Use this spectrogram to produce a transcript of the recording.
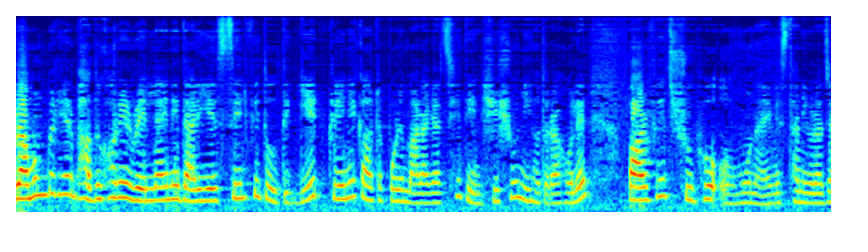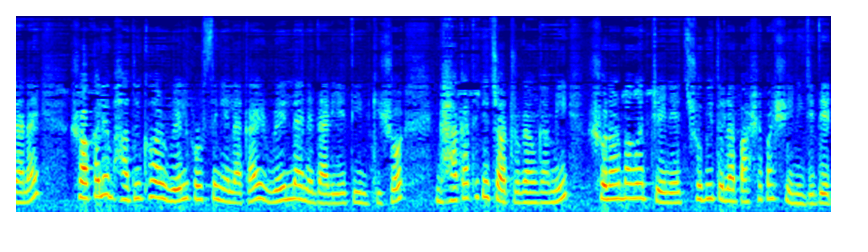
ব্রাহ্মণবাড়িয়ার রেল লাইনে দাঁড়িয়ে সেলফি তুলতে গিয়ে ট্রেনে কাটা পড়ে মারা গেছে তিন শিশু। নিহতরা হলেন পারভেজ, শুভ ও মোনায়েম স্থানীয়রা জানায়, সকালে ভাদুঘর রেল ক্রসিং এলাকায় রেল লাইনে দাঁড়িয়ে তিন কিশোর ঢাকা থেকে চট্টগ্রামগামী সোনার বাংলা ট্রেনের ছবি তোলার পাশাপাশি নিজেদের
